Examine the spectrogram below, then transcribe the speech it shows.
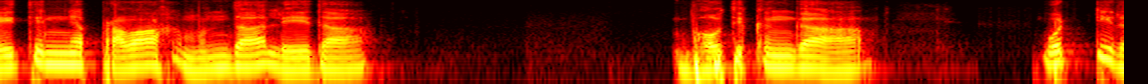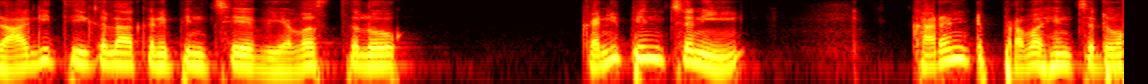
చైతన్య ప్రవాహం ఉందా లేదా? భౌతికంగా ఒట్టి రాగి తీగలా కనిపించే వ్యవస్థలో కనిపించని కరెంట్ ప్రవహించడం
